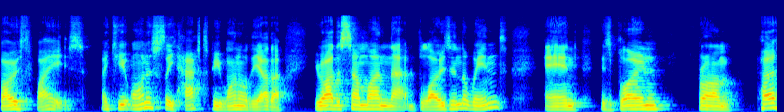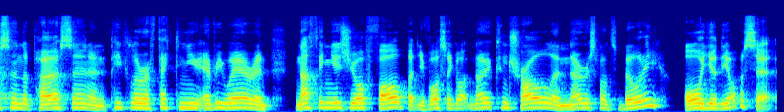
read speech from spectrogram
both ways. Like you honestly have to be one or the other. You're either someone that blows in the wind and is blown from person to person and people are affecting you everywhere and nothing is your fault, but you've also got no control and no responsibility, or you're the opposite.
